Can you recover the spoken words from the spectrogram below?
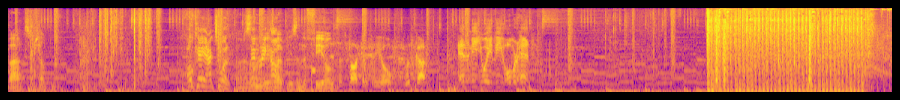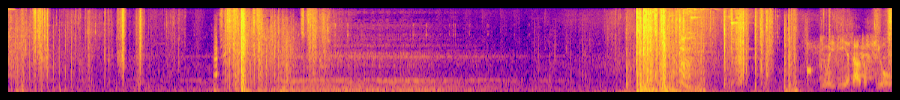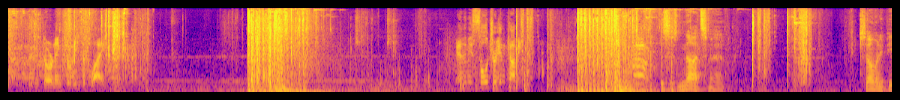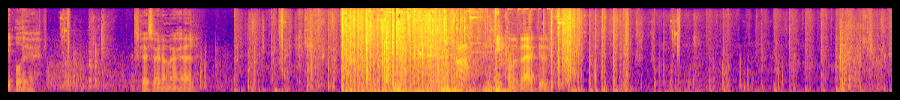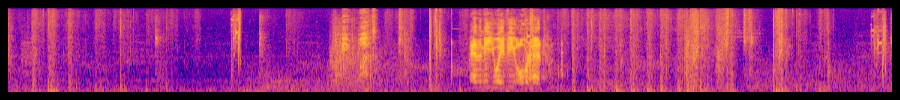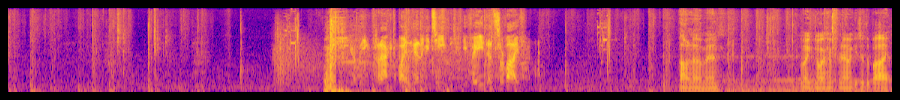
box or something. Okay, actual. Another Send one of recon. up. He's in the field. This is Falcon 3-0. Good copy. Enemy UAV overhead. UAV is out of fuel. Returning to resupply. Soldier incoming. This is nuts, man. So many people here. This guy's right on our head. They keep coming back, dude. Wait, what? Enemy UAV overhead. You're being tracked by an enemy team. Evade and survive. I don't know, man. I'm gonna ignore him for now and get to the buy.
